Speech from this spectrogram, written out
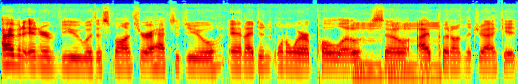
I have an interview with a sponsor I have to do, and I didn't want to wear a polo, so I Mhm. put on the jacket.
